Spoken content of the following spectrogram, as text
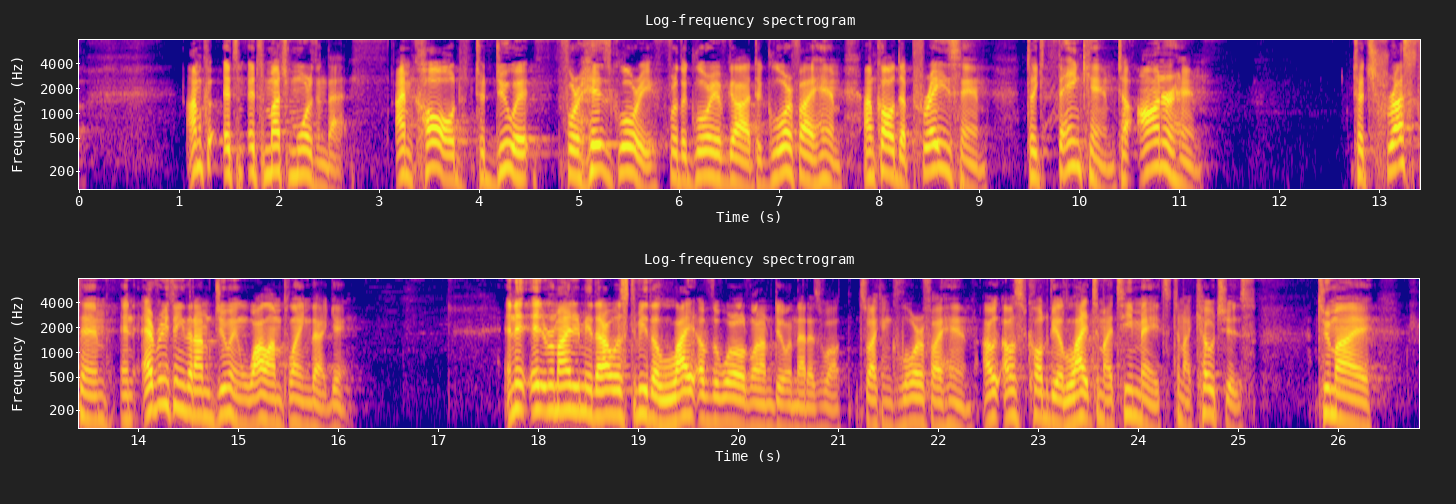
I'm, it's, it's much more than that. I'm called to do it for His glory, for the glory of God, to glorify Him. I'm called to praise Him, to thank Him, to honor Him, to trust Him in everything that I'm doing while I'm playing that game. And it, it, reminded me that I was to be the light of the world when I'm doing that as well, so I can glorify Him. I, I was called to be a light to my teammates, to my coaches, to, my,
